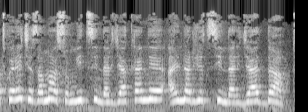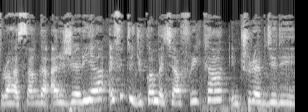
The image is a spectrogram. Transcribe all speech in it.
Reka twerekeze amaso mu itsinda rya kane ari naryo tsinda rya da turahasanga algeria ifite igikombe cya afurika inshuro ebyiri.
